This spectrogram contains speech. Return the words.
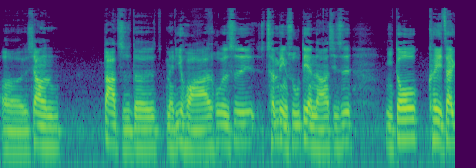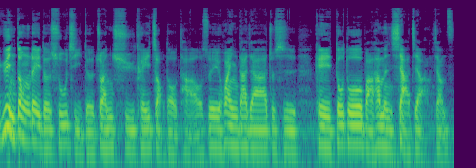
呃像。大直的美丽华或者是成品书店啊，其实你都可以在运动类的书籍的专区可以找到它哦。所以欢迎大家就是可以多多把它们下架这样子。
